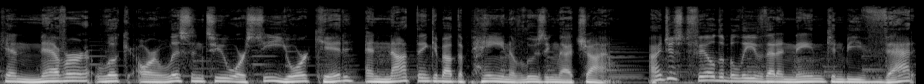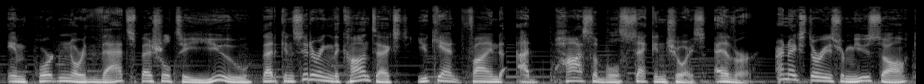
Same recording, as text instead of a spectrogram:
can never look or listen to or see your kid and not think about the pain of losing that child. I just fail to believe that a name can be that important or that special to you that, considering the context, you can't find a possible second choice ever. Our next story is from Usalk.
